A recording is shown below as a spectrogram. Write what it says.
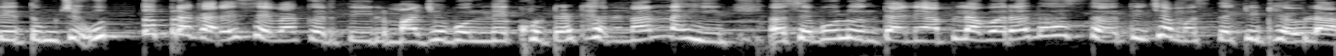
ते तुमची उत्तम प्रकारे सेवा करतील. माझे बोलणे खोटे ठरणार नाही. असे बोलून त्याने आपला वरदहस्त तिच्या मस्तकी ठेवला.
